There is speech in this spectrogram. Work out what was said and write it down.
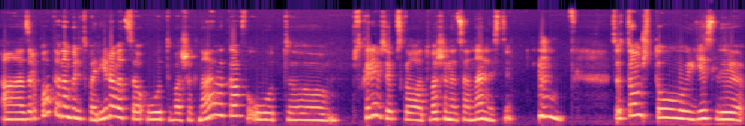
А зарплата, она будет варьироваться от ваших навыков, от, э, скорее всего, я бы сказала, от вашей национальности. Суть в том, что если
